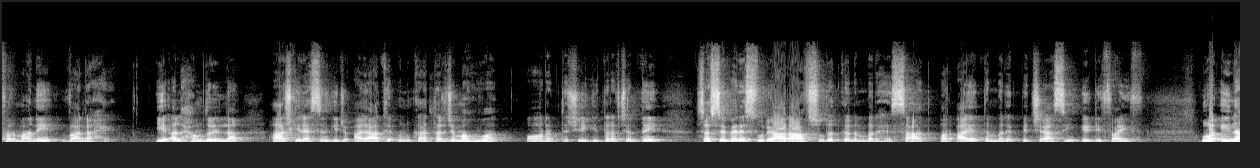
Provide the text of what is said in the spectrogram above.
فرمانے والا ہے۔ یہ الحمدللہ، آج کے لیسن کی جو آیات ہے ان کا ترجمہ ہوا۔ اور اب تشریح کی طرف چلتے ہیں۔ سب سے پہلے سورہ عراف سورت کا نمبر ہے سات اور آیت نمبر ہے پچاسی، ایٹی فائیو۔ وَإِلَى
